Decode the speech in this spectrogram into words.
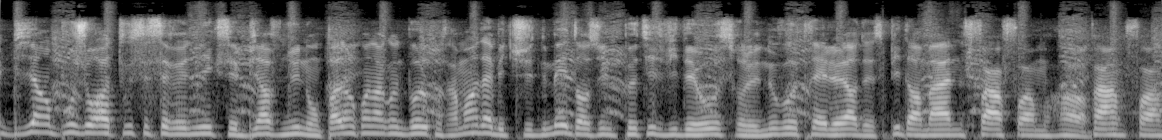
bien bonjour à tous c'est Sevenix et bienvenue non pas dans le Dragon Ball contrairement à d'habitude mais dans une petite vidéo sur le nouveau trailer de Spider-Man Far From Home. Far From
